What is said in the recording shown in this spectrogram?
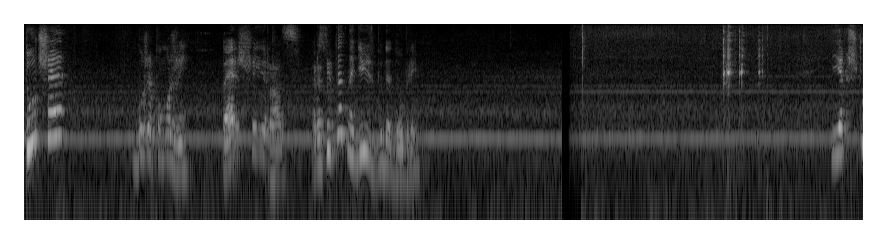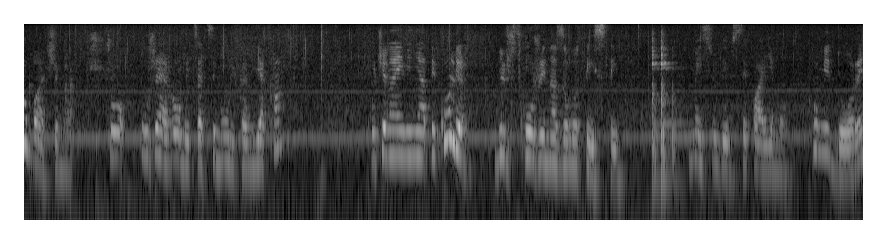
Тут ще Боже, поможи. Перший раз. Результат, надіюсь, буде добрий. Якщо бачимо, що вже робиться цибулька м'яка, починає міняти колір, більш схожий на золотистий, ми сюди всипаємо помідори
